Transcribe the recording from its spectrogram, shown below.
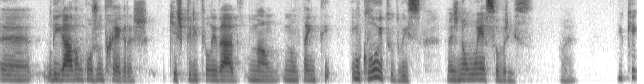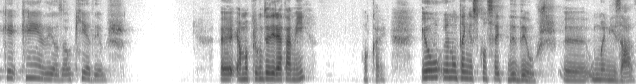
uh, ligada a um conjunto de regras que a espiritualidade não, não tem que inclui tudo isso, mas não é sobre isso. É? E o que é, que é, quem é Deus ou o que é Deus? Eh, é uma pergunta direta a mim? Ok. Eu, eu não tenho esse conceito de Deus uh, humanizado.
